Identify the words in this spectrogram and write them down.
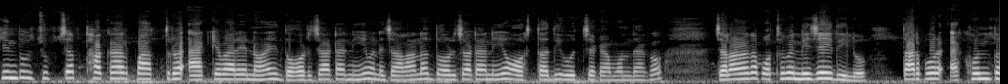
কিন্তু চুপচাপ থাকার পাত্র একেবারে নয়, দরজাটা নিয়ে মানে জানালার দরজাটা নিয়ে অস্তাদি হচ্ছে কেমন দেখো। জানালাটা প্রথমে নিজেই দিল, তারপর এখন তো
